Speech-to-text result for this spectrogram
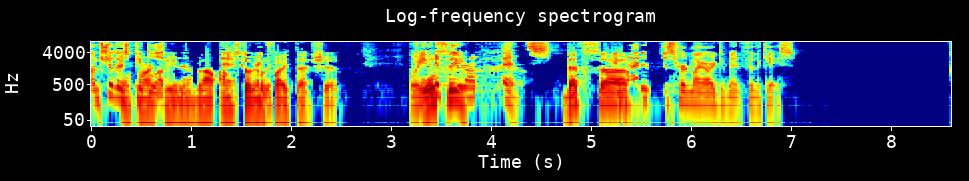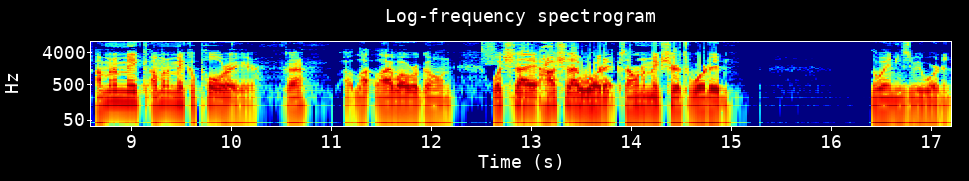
I'm sure there's people up you, man. But I'm, I'm still gonna fight that shit. Well, even we'll if see. they're on the fence, that's uh, just heard my argument for the case. I'm gonna make I'm gonna make a poll right here. Okay, uh, live while we're going. What should I? How should I word it? Because I want to make sure it's worded the way it needs to be worded.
